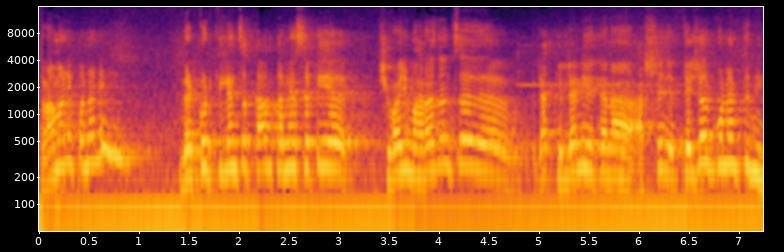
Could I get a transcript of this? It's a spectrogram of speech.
प्रामाणिकपणाने गडकोट किल्ल्यांचं काम करण्यासाठी शिवाजी महाराजांचं ज्या किल्ल्यांनी त्यांना आश्रय त्याच्यावर बोला ना तुम्ही.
